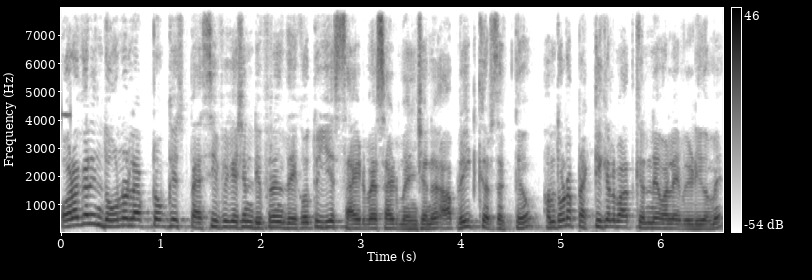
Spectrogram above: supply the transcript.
और अगर इन दोनों लैपटॉप के स्पेसिफिकेशन डिफरेंस देखो तो ये साइड बाय साइड मेंशन है आप रीड कर सकते हो। हम थोड़ा प्रैक्टिकल बात करने वाले वीडियो में।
